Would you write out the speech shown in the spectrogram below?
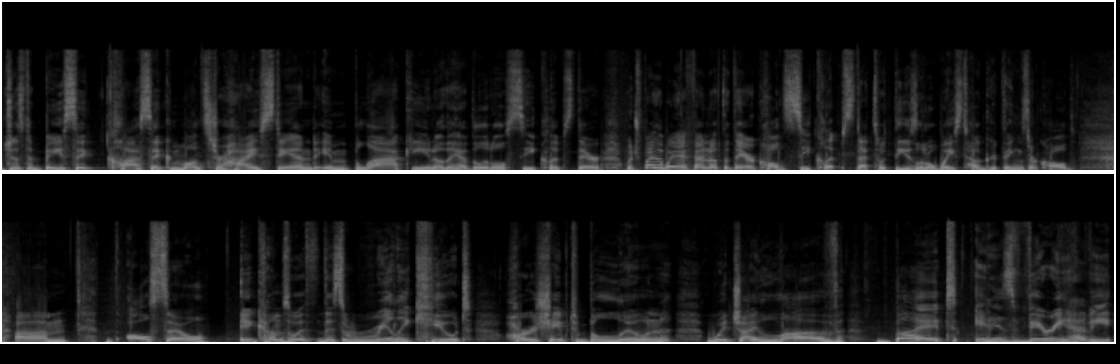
just a basic classic Monster High stand in black. You know, they have the little C-clips there, which by the way, I found out that they are called C-clips. That's what these little waist hugger things are called. Um, also, it comes with this really cute heart-shaped balloon, which I love, but it is very heavy.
